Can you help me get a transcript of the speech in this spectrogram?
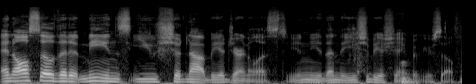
and also that it means you should not be a journalist, and, you, and that you should be ashamed of yourself.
